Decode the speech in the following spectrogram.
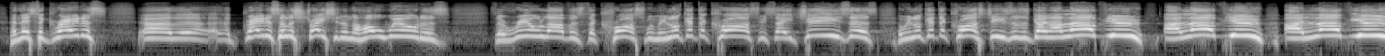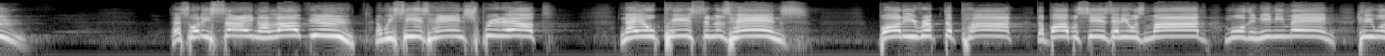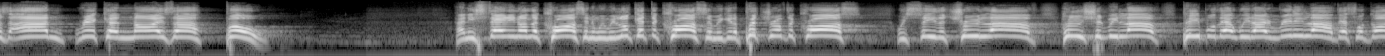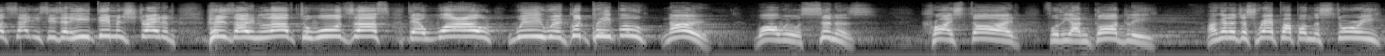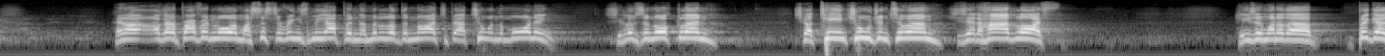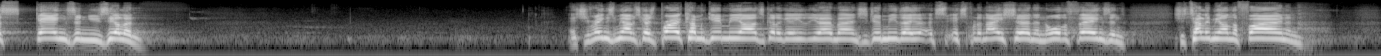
And that's the greatest, uh, the greatest illustration in the whole world is the real love is the cross. When we look at the cross, we say, Jesus. And we look at the cross, Jesus is going, I love you, I love you, I love you. That's what he's saying, I love you. And we see his hands spread out, nail pierced in his hands, body ripped apart. The Bible says that he was marred more than any man. He was unrecognizable bull. And he's standing on the cross. And when we look at the cross and we get a picture of the cross, we see the true love. Who should we love? People that we don't really love. That's what God's saying. He says that He demonstrated His own love towards us, that while we were good people, no, while we were sinners, Christ died for the ungodly. I'm going to just wrap up on the story and I, I got a brother in law, and my sister rings me up in the middle of the night, about two in the morning. She lives in Auckland. She's got 10 children to him. She's had a hard life. He's in one of the biggest gangs in New Zealand. And she rings me up. She goes, Bro, come and get me. I was going to go, you know, man. She's giving me the ex- explanation and all the things. And she's telling me on the phone. And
